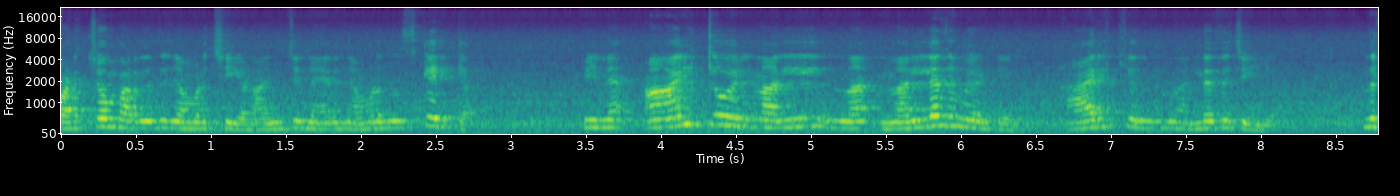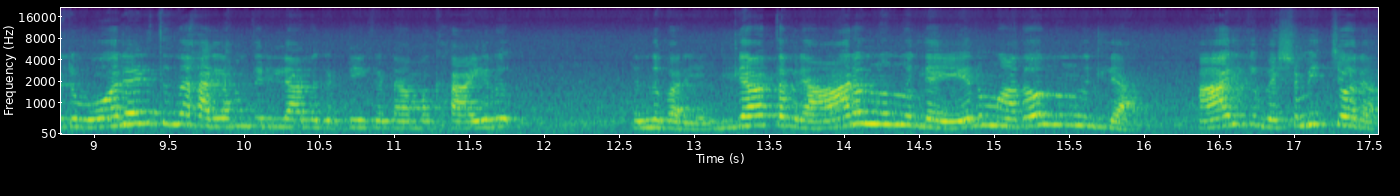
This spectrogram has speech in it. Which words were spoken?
പഠിച്ചോൻ പറഞ്ഞത് നമ്മൾ ചെയ്യണം. അഞ്ച് നേരം നമ്മൾ നിസ്കരിക്കാം. പിന്നെ ആർക്കും ഒരു നല്ല നല്ലത് വേണ്ടി? ആർക്കും എന്ത് നല്ലത് ചെയ്യാം? എന്നിട്ട് ഓരോരുത്തുന്ന അലഹമില്ല എന്ന് കിട്ടിയിട്ടുണ്ട് നമുക്ക് ഹൈറ് എന്ന് പറയാം. ഇല്ലാത്തവർ ആരൊന്നൊന്നുമില്ല ഏത് മതമൊന്നുമില്ല. ആർക്കും വിഷമിച്ചോരാ.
